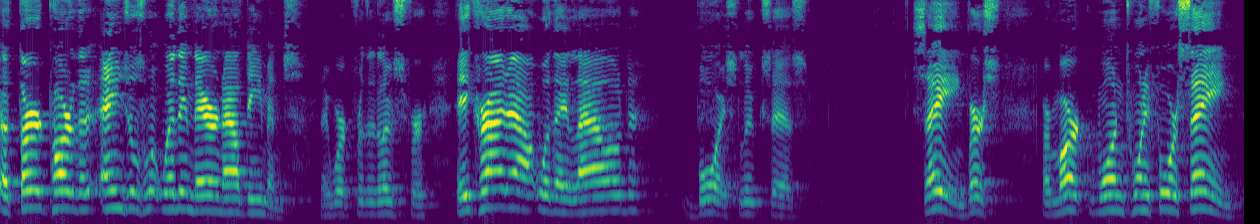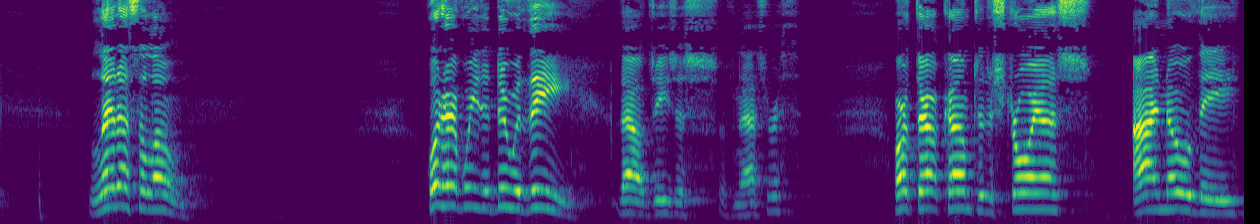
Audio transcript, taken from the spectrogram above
a third part of the angels went with him. They are now demons. They work for the Lucifer. He cried out with a loud voice, Luke says, saying, verse, or Mark 1, 24, saying, Let us alone. What have we to do with thee, thou Jesus of Nazareth? Art thou come to destroy us? I know thee,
